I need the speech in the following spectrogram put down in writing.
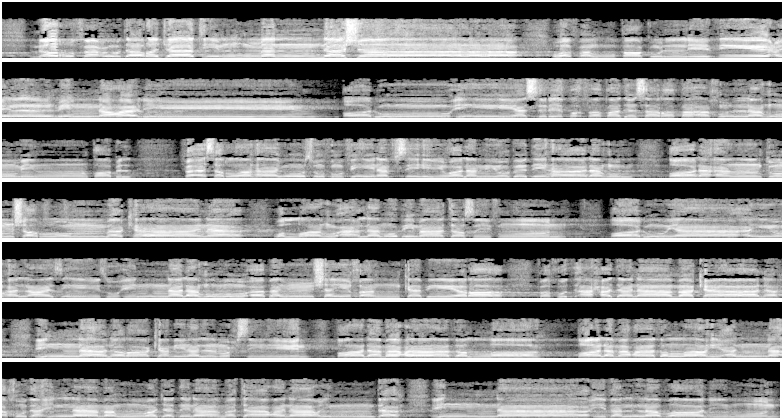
نرفع درجات من نشاء وفوق كل ذي علم عليم. قالوا إن يسرق فقد سرق أخ له من قبل فأسرها يوسف في نفسه ولم يبدها لهم قال أنتم شر مكانا والله أعلم بما تصفون. قالوا يا أيها العزيز إن له أبا شيخا كبيرا فخذ أحدنا مكانه إنا نراك من المحسنين. قال معاذ الله. قال معاذ الله أن نأخذ إلا من وجدنا متاعنا عنده. إنا إذا لظالمون.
